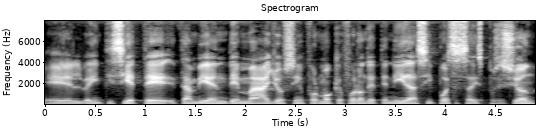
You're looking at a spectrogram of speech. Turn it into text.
El 27 también de mayo se informó que fueron detenidas y puestas a disposición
